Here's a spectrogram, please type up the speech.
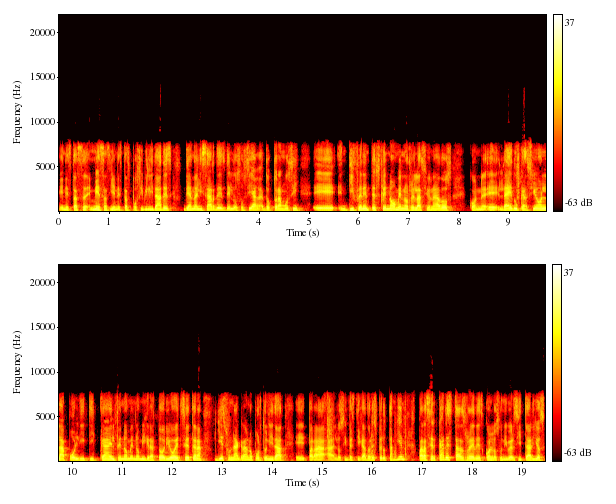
en estas eh, mesas y en estas posibilidades de analizar desde lo social, doctora Musi, diferentes fenómenos relacionados con eh, la educación, la política, el fenómeno migratorio, etcétera. Y es una gran oportunidad eh, para los investigadores, pero también para acercar estas redes con los universitarios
